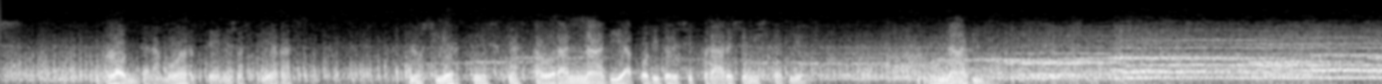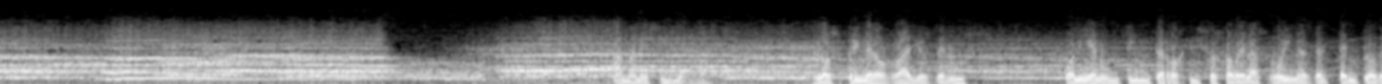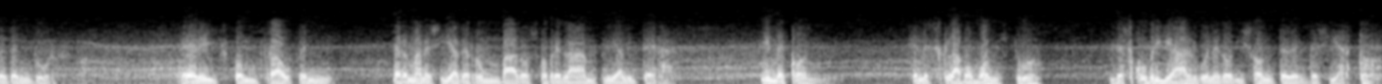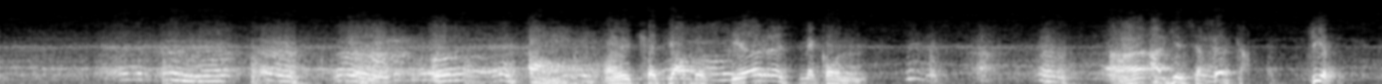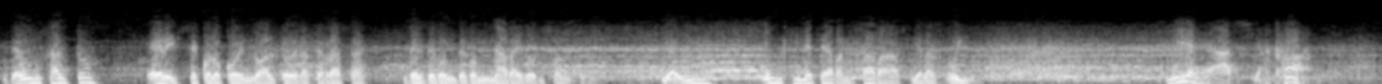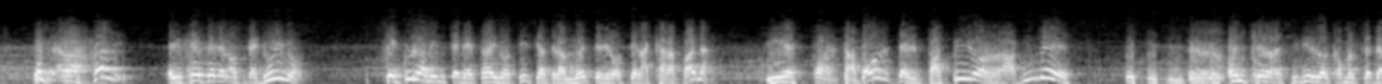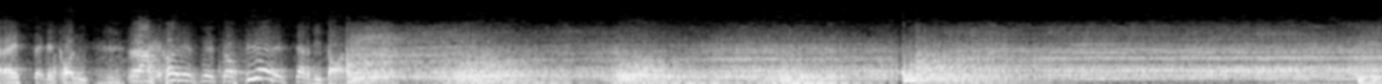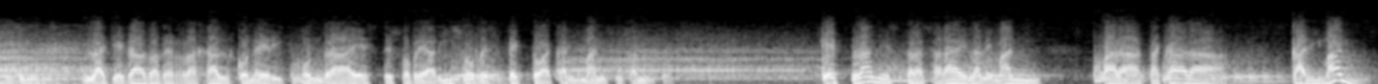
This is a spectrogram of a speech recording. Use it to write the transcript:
ronda la muerte en esas tierras. Lo cierto es que hasta ahora nadie ha podido descifrar ese misterio. Nadie. Amanecía. Los primeros rayos de luz ponían un tinte rojizo sobre las ruinas del templo de Dendur. Erich von Fraufen permanecía derrumbado sobre la amplia litera. Y Mekon, el esclavo monstruo, descubría algo en el horizonte del desierto. Ay, ¿Qué diablos quieres, Mecón? Ah, alguien se acerca. ¿Quién? De un salto, Eric se colocó en lo alto de la terraza desde donde dominaba el horizonte. Y ahí, un jinete avanzaba hacia las ruinas. Viene hacia acá. Es Rafael, el jefe de los beduinos. Seguramente me trae noticias de la muerte de los de la caravana. Y es portador del papiro Ramés. Hay que recibirlo como se merece, Mecón. Rafael es nuestro fiel servidor. La llegada de Rajal con Eric pondrá a este sobre aviso respecto a Calimán y sus amigos. ¿Qué planes trazará el alemán para atacar a Calimán?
